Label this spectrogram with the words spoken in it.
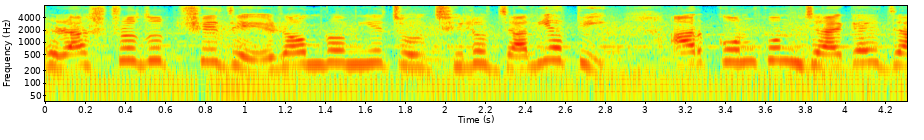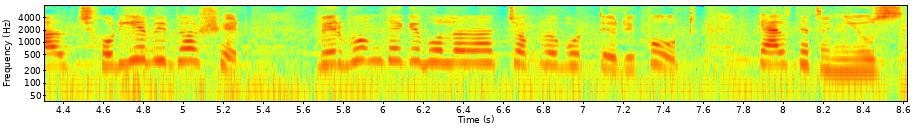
রাষ্ট্রদূত সেজে রমরমিয়ে চলছিল জালিয়াতি। আর কোন কোন জায়গায় জাল ছড়িয়ে বিভাসের? বীরভূম থেকে ভোলানাথ চক্রবর্তীর রিপোর্ট, ক্যালকাটা নিউজ।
